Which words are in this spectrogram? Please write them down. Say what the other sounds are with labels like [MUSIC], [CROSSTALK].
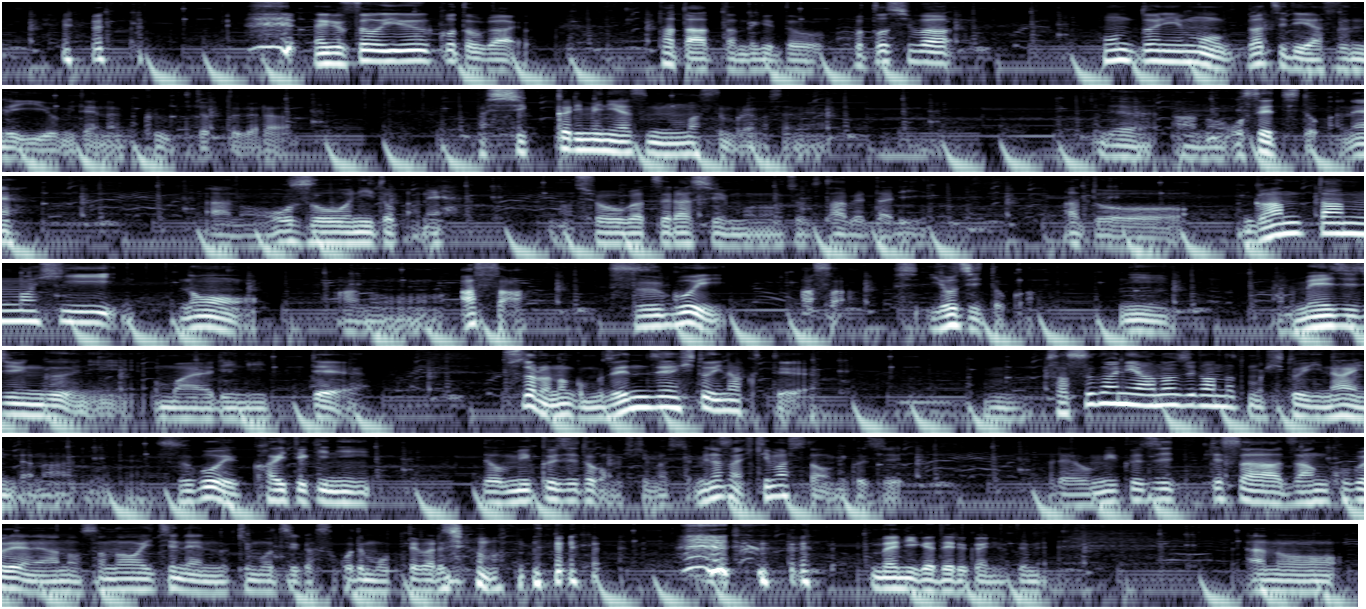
[LAUGHS] なんかそういうことが多々あったんだけど今年は本当にもうガチで休んでいいよみたいな空気だったから、まあしっかりめに休ませてもらいましたね。であのおせちとかねあのお雑煮とかね正月らしいものをちょっと食べたりあと元旦の日のあの朝すごい朝4時とかに明治神宮にお参りに行ってそしたらなんかもう全然人いなくて。さすがにあの時間だとも人いないんだなと思ってすごい快適に。でおみくじとかも引きました。皆さん引きました？おみくじ。あれおみくじってさ残酷だよね。あのその1年の気持ちがそこで持ってかれちゃうもんね。[LAUGHS] 何が出るかによってね。あの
